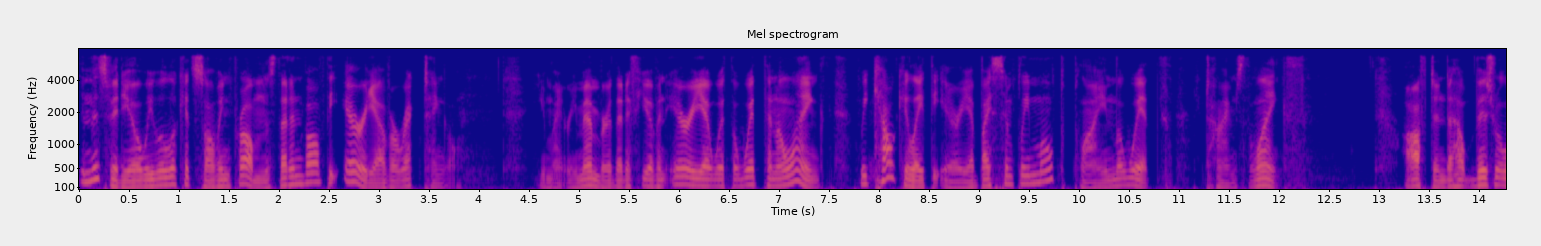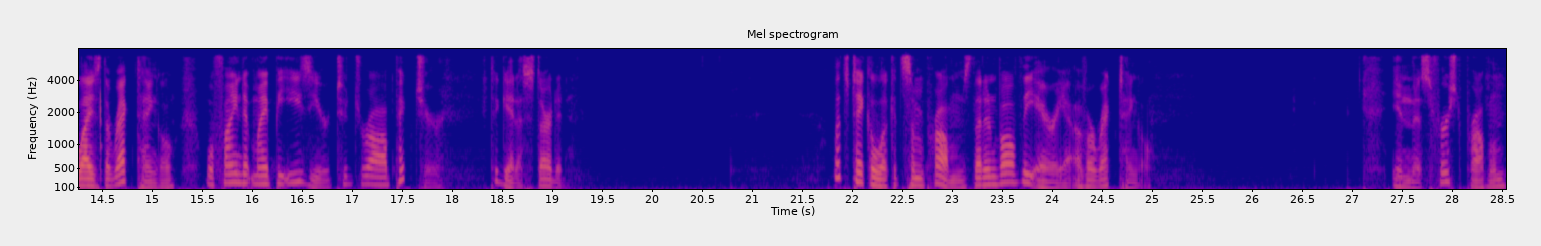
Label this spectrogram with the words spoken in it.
In this video, we will look at solving problems that involve the area of a rectangle. You might remember that if you have an area with a width and a length, we calculate the area by simply multiplying the width times the length. Often, to help visualize the rectangle, we'll find it might be easier to draw a picture to get us started. Let's take a look at some problems that involve the area of a rectangle. In this first problem,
